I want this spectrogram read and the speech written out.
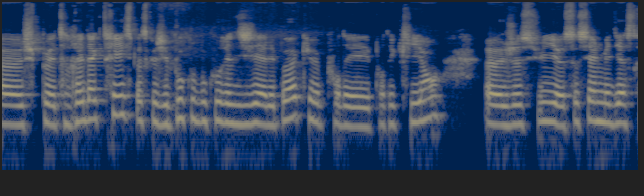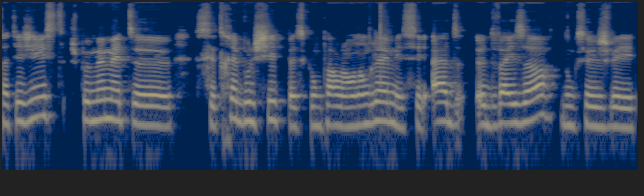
Euh, je peux être rédactrice parce que j'ai beaucoup, beaucoup rédigé à l'époque pour des, pour des clients. Euh, je suis euh, social media stratégiste. Je peux même être, euh, c'est très bullshit parce qu'on parle en anglais, mais c'est ad advisor. Donc je vais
